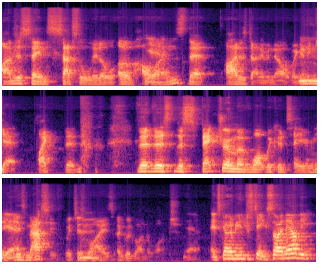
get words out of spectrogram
I've just seen such little of Hollands that I just don't even know what we're going to Mm. get. Like the, the the the spectrum of what we could see from him Yeah. is massive, which is Mm. why he's a good one to watch. Yeah, it's going to be interesting. So now the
